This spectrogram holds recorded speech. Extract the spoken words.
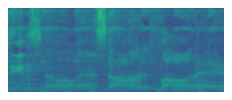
see the snow has started falling.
